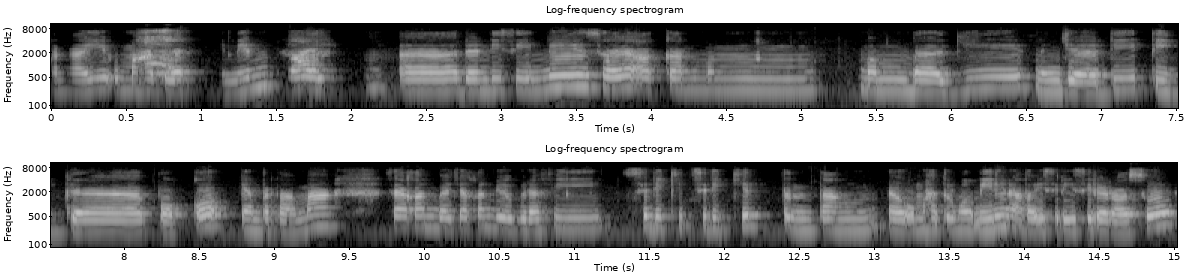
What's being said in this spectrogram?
mengenai Ummahatul Mukminin. Uh, dan di sini saya akan mem membagi menjadi tiga pokok. Yang pertama, saya akan bacakan biografi sedikit-sedikit tentang uh, Ummahatul Mukminin atau istri-istri Rasul.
